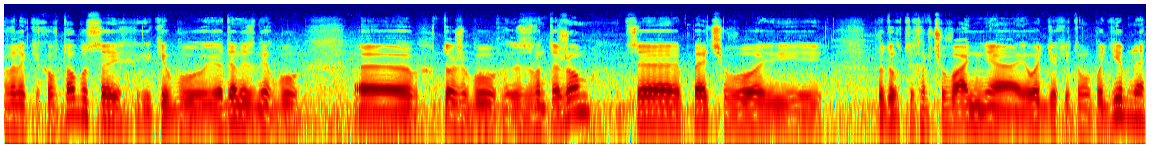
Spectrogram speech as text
великих автобуси, які був, один із них був е, теж був з вантажом. Це печиво і продукти харчування, і одяг і тому подібне,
